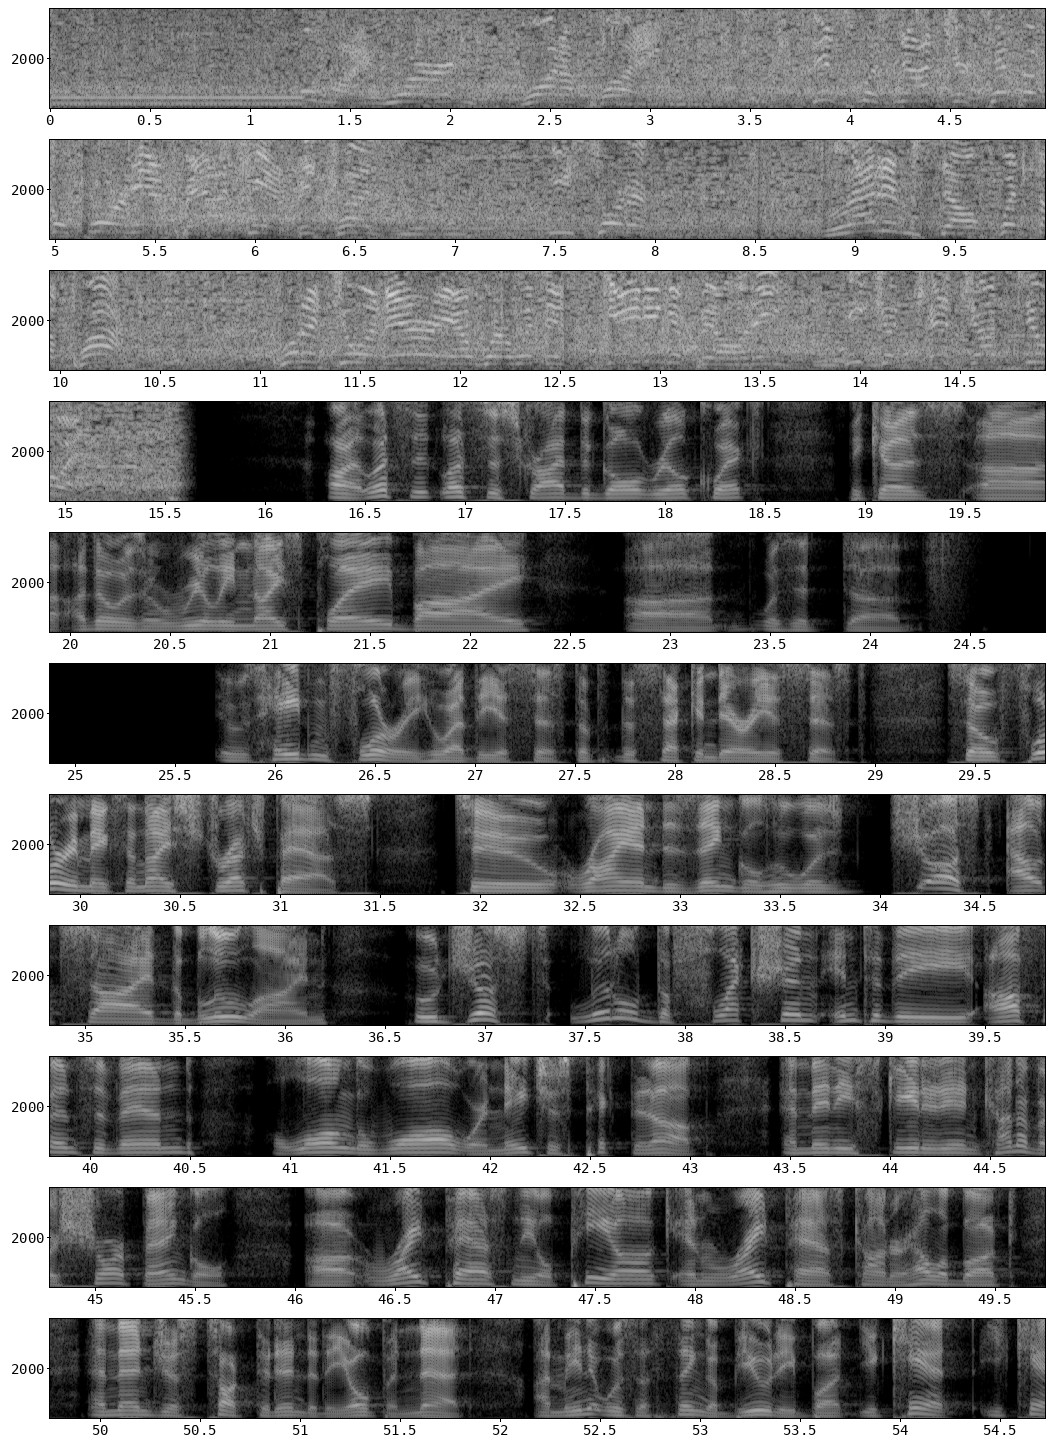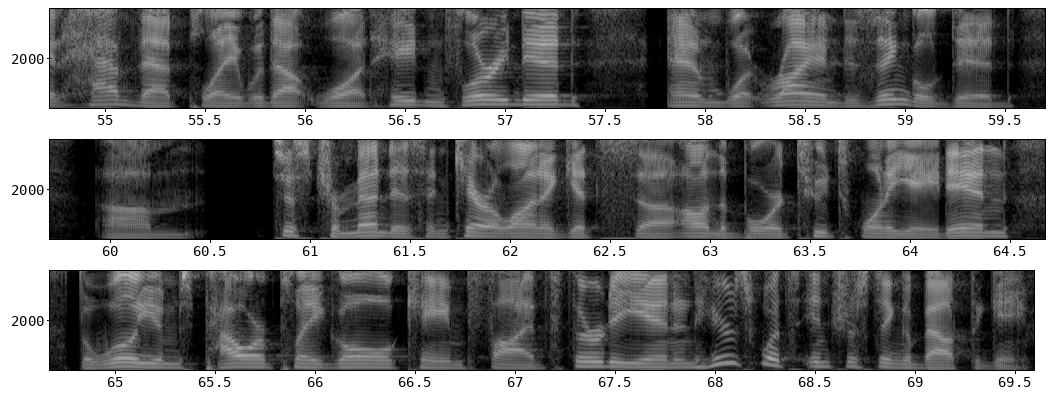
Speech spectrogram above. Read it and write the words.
Oh my word, what a play. This was not your typical forehand backhand because he sort of let himself with the puck. Put it to an area where with his skating All right, let's let's describe the goal real quick because uh, I thought it was a really nice play by uh, was it uh, it was Hayden Fleury who had the assist, the, the secondary assist. So Fleury makes a nice stretch pass to Ryan Dzingel, who was just outside the blue line, who just little deflection into the offensive end along the wall where Necas picked it up, and then he skated in kind of a sharp angle uh, right past Neal Pionk and right past Connor Hellebuyck, and then just tucked it into the open net. I mean, it was a thing of beauty, but you can't you can't have that play without what Hayden Fleury did and what Ryan Dzingel did. Um, just tremendous. And Carolina gets uh, on the board 228 in. The Williams power play goal came 530 in. And here's what's interesting about the game.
